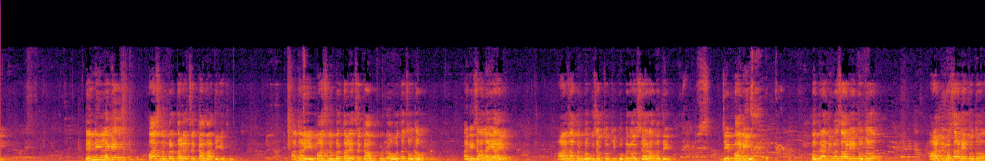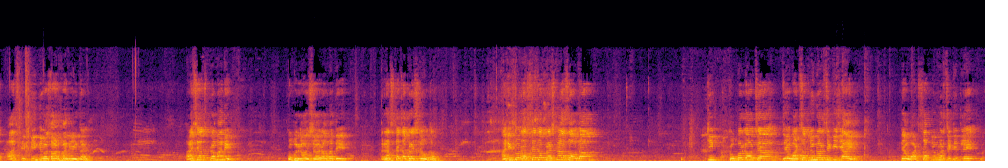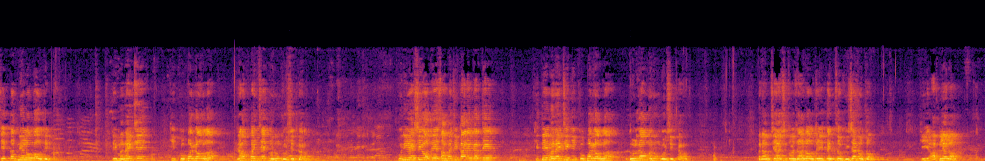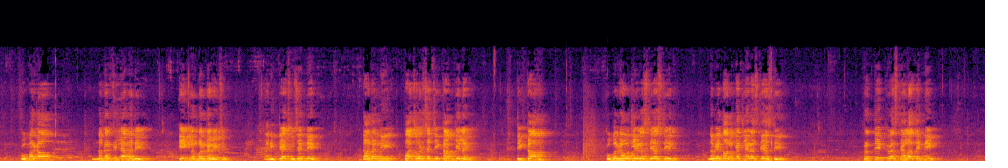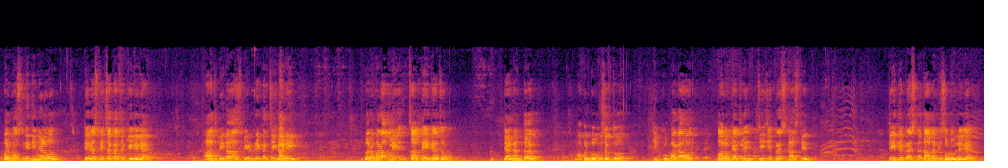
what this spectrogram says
त्यांनी लगेच पाच नंबर तळ्याचं काम हाती घेतलं. आता हे पाच नंबर तळ्याचं काम पूर्ण होतच होतं आणि झालंही आहे. आज आपण बघू शकतो की कोपरगाव शहरामध्ये जे पाणी पंधरा दिवस आड येत होतं आठ दिवस आड येत होतं आज ते तीन दिवस आड पाणी येत आहे. अशाच प्रमाणे कोपरगाव शहरामध्ये रस्त्याचा प्रश्न होता. आणि तो रस्त्याचा प्रश्न असा होता की कोपरगावच्या जे व्हॉट्सअप युनिव्हर्सिटी जे आहे त्या व्हॉट्सअप युनिव्हर्सिटीतले जे तज्ज्ञ लोक होते ते म्हणायचे की कोपरगावला ग्रामपंचायत म्हणून घोषित करा. कुणी असे होते सामाजिक कार्यकर्ते की ते म्हणायचे की कोपरगावला धुळगाव म्हणून घोषित करा. पण आमचे आशुतोष जागा होते त्यांचं विजन होतं की आपल्याला कोपरगाव नगर जिल्ह्यामध्ये एक नंबर करायचे आणि त्याच विजनने दादांनी पाच वर्षात जे काम केलंय ते काम कोपरगावातले रस्ते असतील नवे तालुक्यातले रस्ते असतील प्रत्येक रस्त्याला त्यांनी भरघोस निधी मिळवून ते रस्ते चकाचक केलेले आहेत. आज बिना स्पीड ब्रेकरची गाडी बरोबर आपली चालते त्याच्यावर. त्यानंतर आपण बघू शकतो की कोपरगाव तालुक्यातले जे जे प्रश्न असतील ते ते प्रश्न दादांनी सोडवलेले आहेत.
